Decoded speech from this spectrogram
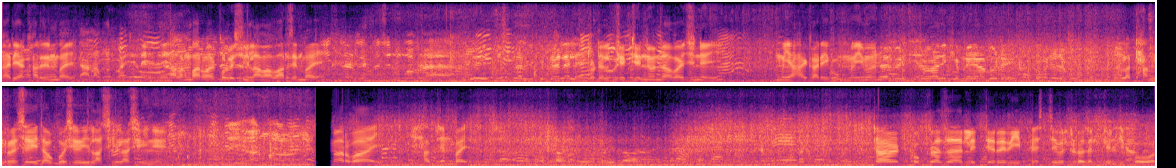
गारिया खारजेनबाय दालां बारबाय कलेजनि लामा बारजेनबाय टटेल फिफ्टिन जन जाबाय दिनै मैयाहाय गारि गंनैमोन अब्ला थांग्रोसै दावखोसै लासै लासैनो बारबाय हाबजेनबाय third Kokrajhar literary festival two thousand twenty four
